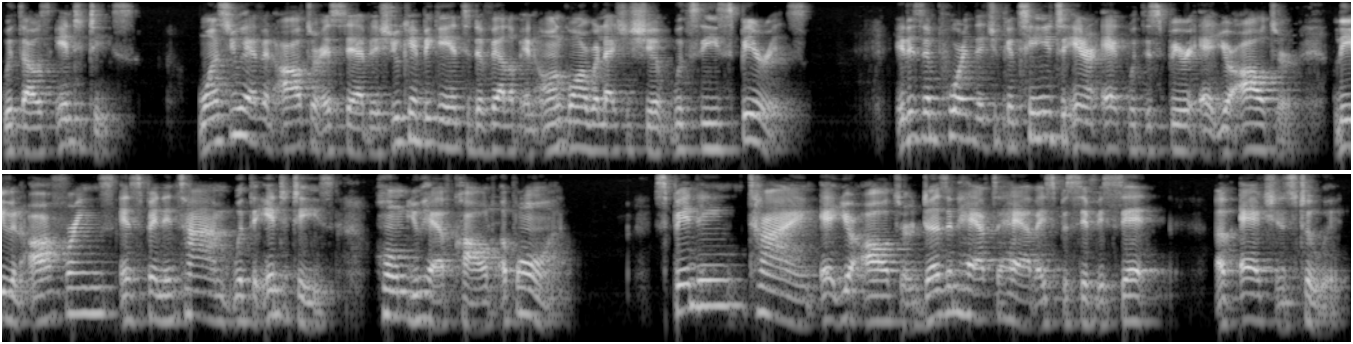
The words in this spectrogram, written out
with those entities. Once you have an altar established, you can begin to develop an ongoing relationship with these spirits. It is important that you continue to interact with the spirit at your altar, leaving offerings and spending time with the entities whom you have called upon. Spending time at your altar doesn't have to have a specific set of actions to it.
